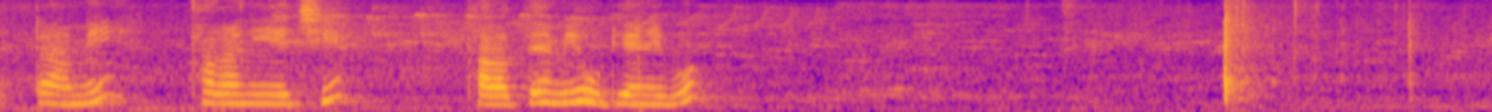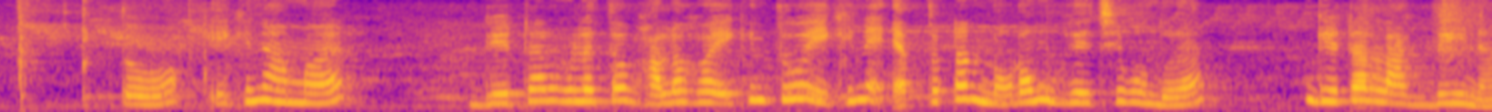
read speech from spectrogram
একটা আমি থালা নিয়েছি। থালাতে আমি উঠিয়ে নেব। তো এখানে আমার গ্রেটার হলে তো ভালো হয়, কিন্তু এখানে এতটা নরম হয়েছে বন্ধুরা। গ্রেটার লাগবেই না।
